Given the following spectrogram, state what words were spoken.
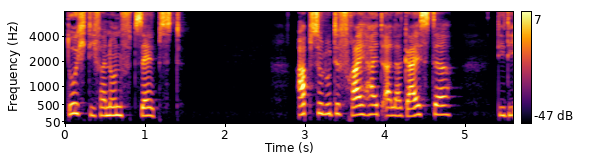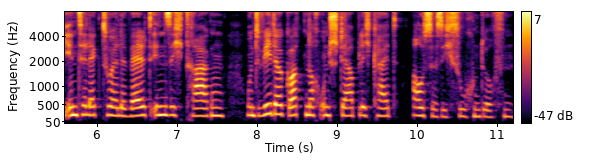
durch die Vernunft selbst. Absolute Freiheit aller Geister, die die intellektuelle Welt in sich tragen und weder Gott noch Unsterblichkeit außer sich suchen dürfen.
